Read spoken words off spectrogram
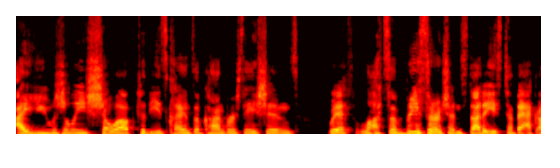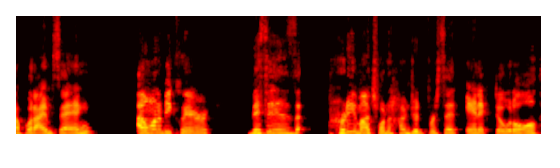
I usually show up to these kinds of conversations with lots of research and studies to back up what I'm saying. I want to be clear. This is pretty much 100% anecdotal.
